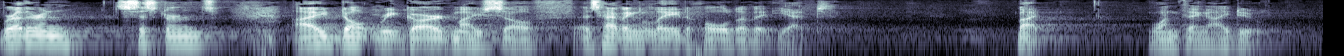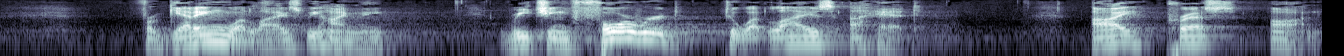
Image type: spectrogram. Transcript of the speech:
Brethren, cisterns, I don't regard myself as having laid hold of it yet. But one thing I do. Forgetting what lies behind me, reaching forward to what lies ahead, I press on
